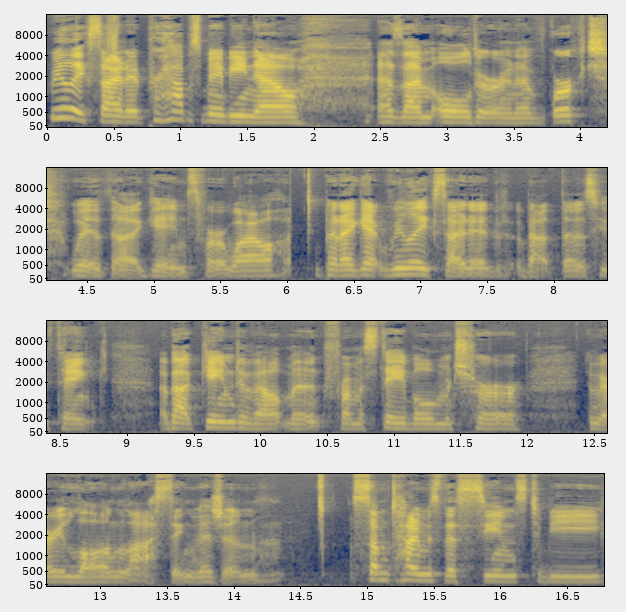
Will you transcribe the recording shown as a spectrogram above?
really excited, perhaps maybe now as I'm older and have worked with uh, games for a while, but I get really excited about those who think about game development from a stable, mature, and very long lasting vision sometimes this seems to be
